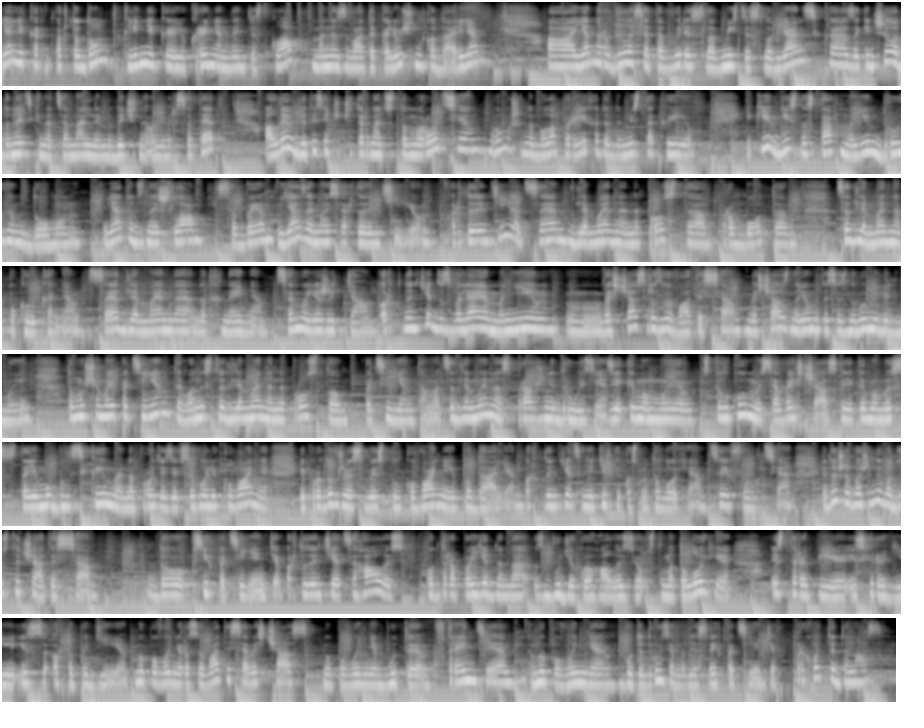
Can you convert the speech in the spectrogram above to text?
Я лікар-ортодонт клініки Ukrainian Dentist Club. Мене звати Калющенко Дар'я. Я народилася та вирісла в місті Слов'янська, закінчила Донецький національний медичний університет, але в 2014 році вимушена була переїхати до міста Київ. І Київ дійсно став моїм другим домом. Я тут знайшла себе. Я займаюся ортодонтією. Ортодонтія це для мене не просто робота, це для мене покликання, це для мене натхнення, це моє життя. Ортодонтія дозволяє мені весь час розвиватися, весь час знайомитися з новими людьми, тому що мої пацієнти вони стають для мене не просто пацієнтами, це для мене справжні друзі, з якими ми спілкуємося весь час, якими ми стаємо близькими на протязі всього лікування і продовжує своє спілкування і подалі. Ортодонтія це не тільки косметологія, це і функція. І дуже важливо достучатися до всіх пацієнтів. Ортодонтія це галузь, котра поєднана з будь-якою галузю стоматології, із терапії, із хірургії, із ортопедії. Ми повинні розвиватися весь час. Ми повинні бути в тренді. Ми повинні бути друзями для своїх пацієнтів. Приходьте до нас.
